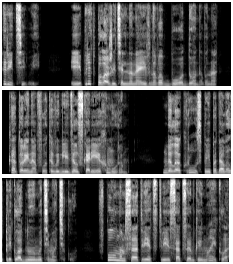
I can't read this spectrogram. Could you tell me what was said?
Ретивый. И предположительно наивного Бо Донована, который на фото выглядел скорее хмурым. Делакруз преподавал прикладную математику. В полном соответствии с оценкой Майкла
